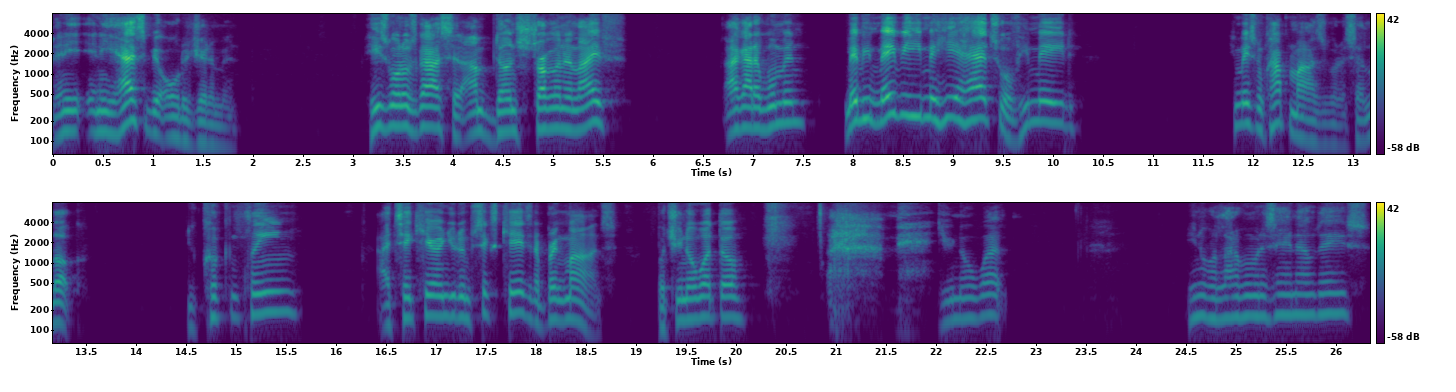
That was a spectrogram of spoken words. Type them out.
And he and he has to be an older gentleman. He's one of those guys said, I'm done struggling in life. I got a woman. Maybe, maybe he he had to have. He made he made some compromises with her. Said, look, you cook and clean. I take care of you, them six kids, and I bring mines. But you know what though? man, you know what? You know what a lot of women are saying nowadays?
